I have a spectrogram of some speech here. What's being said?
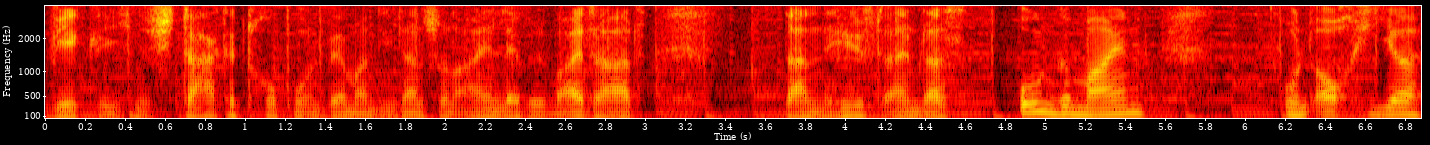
wirklich eine starke Truppe. Und wenn man die dann schon ein Level weiter hat, dann hilft einem das ungemein. Und auch hier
